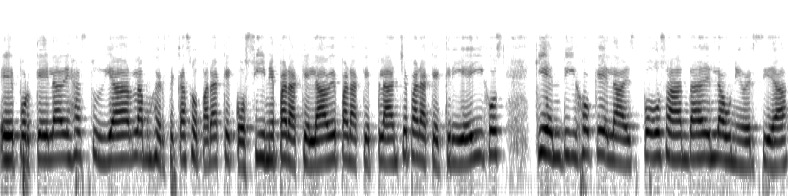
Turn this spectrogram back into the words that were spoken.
eh, por qué la deja estudiar, la mujer se casó para que cocine, para que lave, para que planche, para que críe hijos. ¿Quién dijo que la esposa anda en la universidad?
